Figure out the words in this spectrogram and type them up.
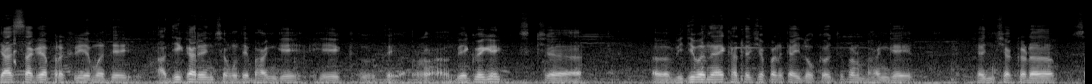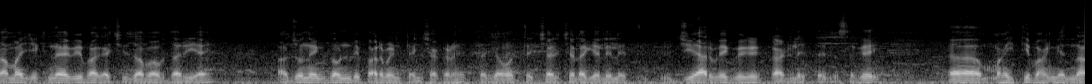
ह्या सगळ्या प्रक्रियेमध्ये अधिकाऱ्यांच्यामध्ये भांगे हे एक होते. वेगवेगळे क्ष- विधी व न्याय खात्याचे पण काही लोक होते पण भांगे यांच्याकडं सामाजिक न्याय विभागाची जबाबदारी आहे. अजून एक दोन डिपार्टमेंट त्यांच्याकडे आहेत. त्याच्यावर ते चर्चेला गेलेले आहेत. जी आर वेगवेगळे काढले त्याचे सगळे माहिती भांग्यांना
